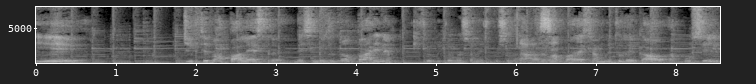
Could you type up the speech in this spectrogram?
E Dick teve uma palestra nesse mês do Draw Party, né? que foi muito emocionante, por sinal. Ah, Foi sim. uma palestra muito legal, aconselho.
